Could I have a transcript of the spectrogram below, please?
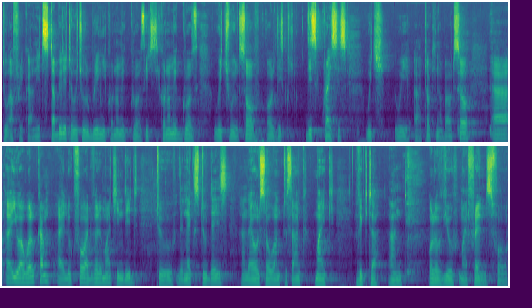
to Africa. And it's stability which will bring economic growth. It's economic growth which will solve all this, this crisis which we are talking about. So uh, you are welcome. I look forward very much indeed to the next two days. And I also want to thank Mike, Victor, and all of you, my friends, for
